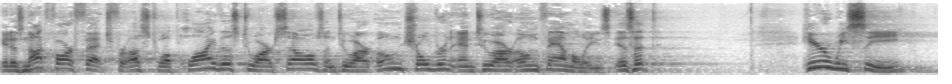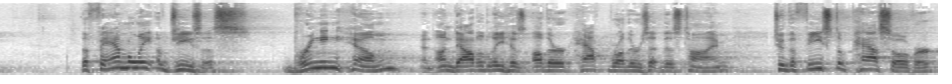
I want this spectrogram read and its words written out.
It is not far fetched for us to apply this to ourselves and to our own children and to our own families, is it? Here we see the family of Jesus bringing him, and undoubtedly his other half brothers at this time, to the feast of Passover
